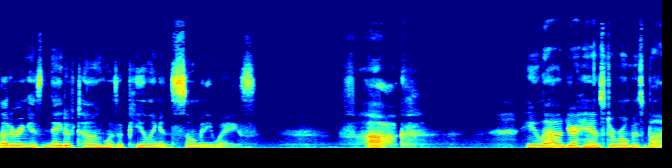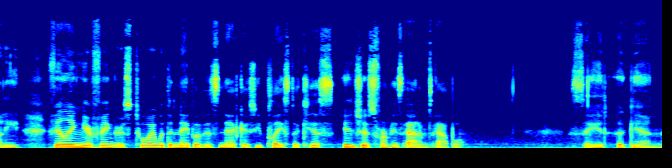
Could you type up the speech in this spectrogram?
uttering his native tongue, was appealing in so many ways. Fuck. He allowed your hands to roam his body, feeling your fingers toy with the nape of his neck as you placed a kiss inches from his Adam's apple. Say it again.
